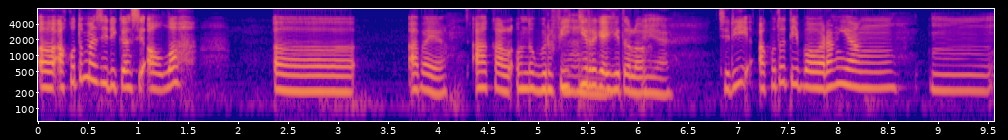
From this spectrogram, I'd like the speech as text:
eh, aku tuh masih dikasih Allah eh apa ya? akal untuk berpikir kayak gitu loh. Iya. Jadi aku tuh tipe orang yang mm,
